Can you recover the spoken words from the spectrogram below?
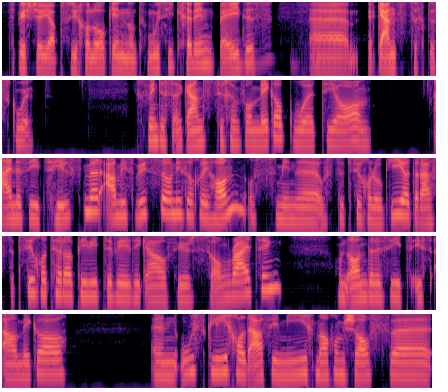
Jetzt bist du ja Psychologin und Musikerin, beides. Äh, ergänzt sich das gut? Ich finde, es ergänzt sich einfach mega gut, ja. Einerseits hilft mir auch mein Wissen, das ich so ein bisschen habe, aus, meiner, aus der Psychologie oder aus der Psychotherapie-Weiterbildung auch für Songwriting. Und andererseits ist es auch mega ein Ausgleich halt auch für mich, nach dem Arbeiten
